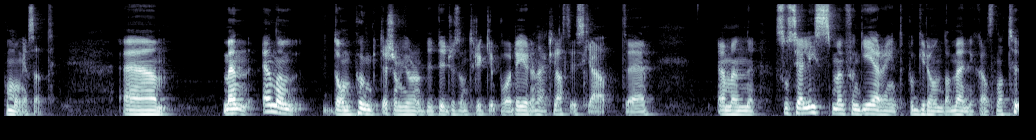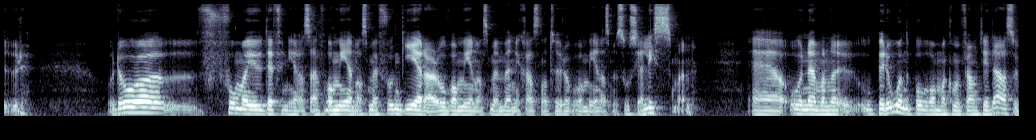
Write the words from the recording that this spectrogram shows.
på många sätt. Eh, men en av de punkter som Jordan B. Peterson trycker på det är den här klassiska att eh, ja, men, socialismen fungerar inte på grund av människans natur. Och då får man ju definiera så här, vad menas med fungerar och vad menas med människans natur och vad menas med socialismen. Eh, och, när man, och beroende på vad man kommer fram till där så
